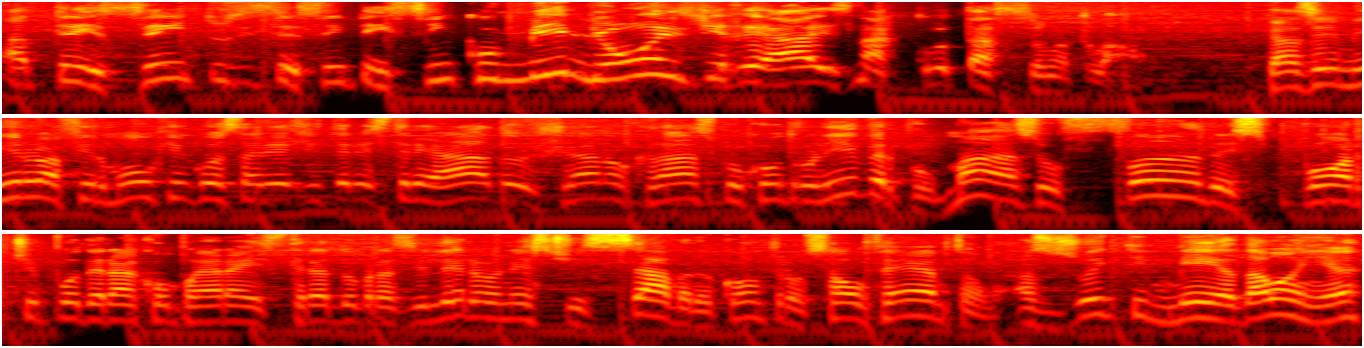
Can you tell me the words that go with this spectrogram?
a 365 milhões de reais na cotação atual. Casemiro afirmou que gostaria de ter estreado já no clássico contra o Liverpool, mas o fã do esporte poderá acompanhar a estreia do brasileiro neste sábado contra o Southampton, às 8h30 da manhã,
